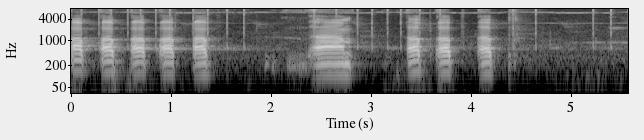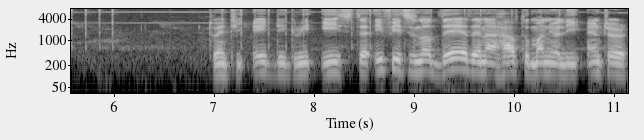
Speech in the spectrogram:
up, up, up, up, up, um, up, up, up, 28 degree east. If it's not there, then I have to manually enter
